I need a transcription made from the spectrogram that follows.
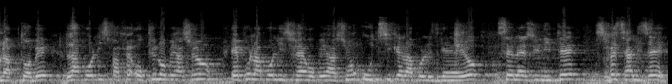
La police va faire aucune opération. Et pour la police faire opération, outil que la police gagne, c'est les unités spécialisées.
